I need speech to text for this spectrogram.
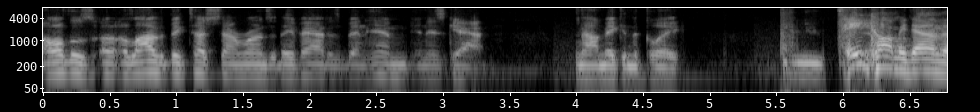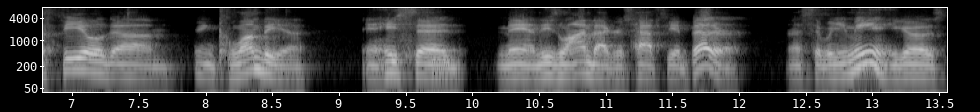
all those. A, a lot of the big touchdown runs that they've had has been him in his gap, not making the play. Tate caught me down the field um, in Columbia, and he said, "Man, these linebackers have to get better." And I said, "What do you mean?" He goes,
